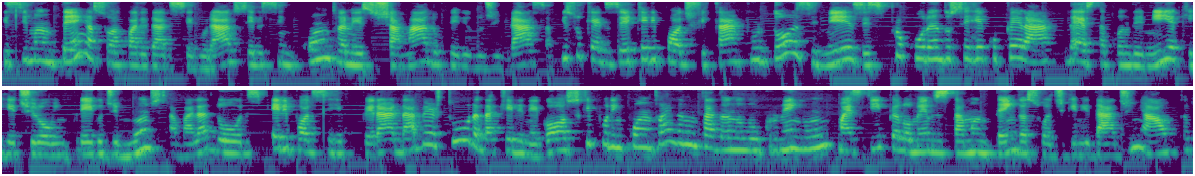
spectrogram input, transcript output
E se mantém a sua qualidade de segurado, se ele se encontra nesse chamado período de graça, isso quer dizer que ele pode ficar por 12 meses procurando se recuperar desta pandemia que retirou o emprego de muitos trabalhadores. Ele pode se recuperar da abertura daquele negócio que, por enquanto, ainda não está dando lucro nenhum, mas que pelo menos está mantendo a sua dignidade idade em alta.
